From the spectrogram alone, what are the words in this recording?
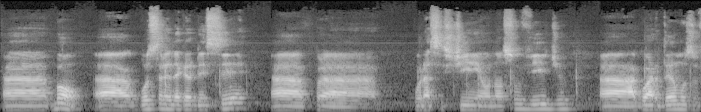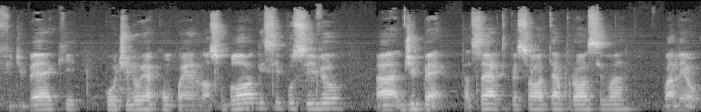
Ah, bom, ah, gostaria de agradecer ah, pra, por assistirem ao nosso vídeo, ah, aguardamos o feedback, Continue acompanhando nosso blog, se possível, uh, de pé, tá certo? Pessoal, até a próxima. Valeu!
